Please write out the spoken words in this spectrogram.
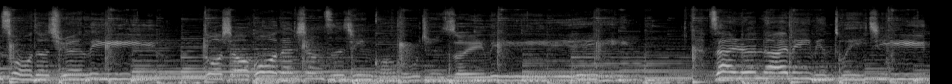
错的权利，多少火弹生子轻狂不知嘴里，在人海里面堆积，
